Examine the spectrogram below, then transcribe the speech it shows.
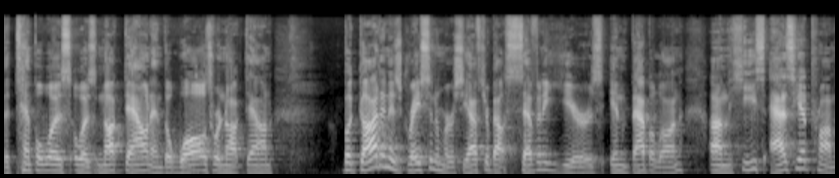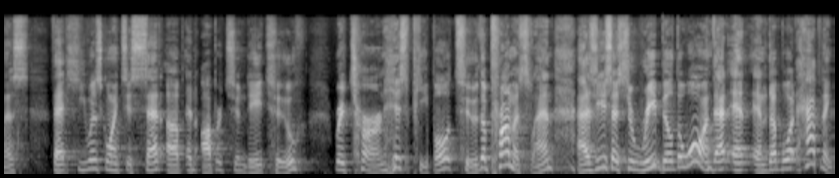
The temple was, was knocked down, and the walls were knocked down. But God, in His grace and mercy, after about 70 years in Babylon, um, he's, as He had promised, that He was going to set up an opportunity to return his people to the promised land, as he says, to rebuild the wall. And that ended up what happening.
